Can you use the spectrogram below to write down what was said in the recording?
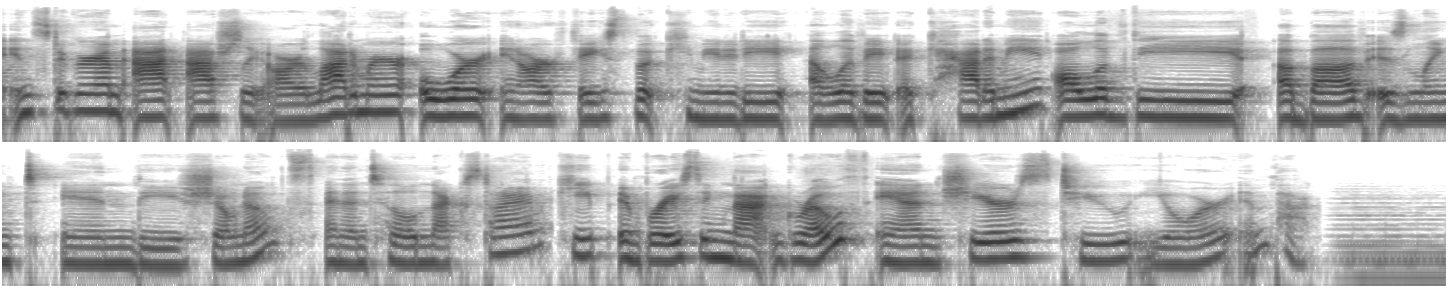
Instagram at Ashley R. Latimer or in our Facebook community, Elevate Academy. All of the above is linked in the show notes. And until next time, keep embracing that growth and cheers to your impact.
